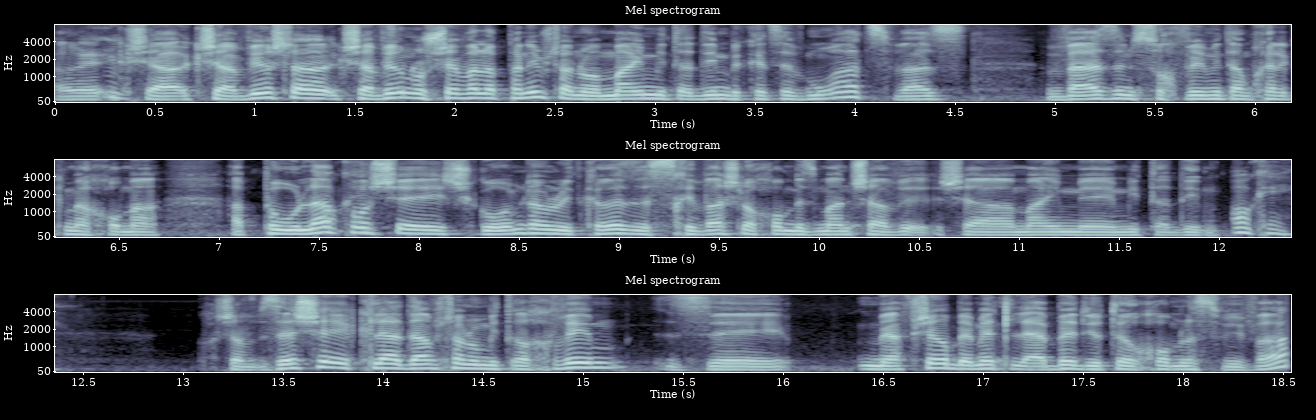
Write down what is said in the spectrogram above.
הרי mm. כשה, כשהאוויר, שלה, כשהאוויר נושב על הפנים שלנו, המים מתאדים בקצב מואץ, ואז, ואז הם סוחבים איתם חלק מהחומה. הפעולה okay. פה אוקיי. ש, שגורמת לנו להתקרר זה סחיבה של החום בזמן שהאוויר, שהמים uh, מתאדים. אוקיי. Okay. עכשיו, זה שכלי הדם שלנו מתרחבים, זה מאפשר באמת לאבד יותר חום לסביבה,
